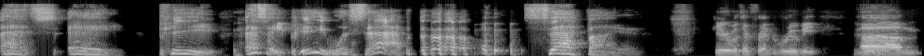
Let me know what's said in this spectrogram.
S A P. S A P. What's that? Sapphire. Here with her friend Ruby. Yeah. Um,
